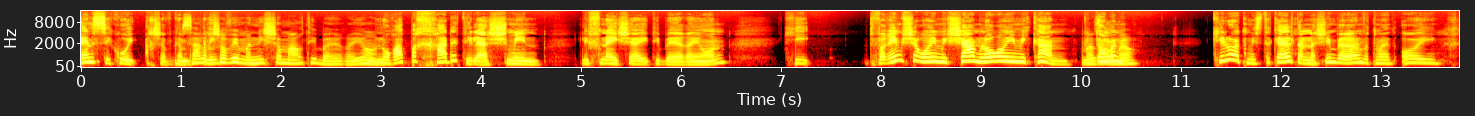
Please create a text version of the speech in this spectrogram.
אין סיכוי. עכשיו, גם ניסה אני לחשוב אם אני שמרתי בהיריון. נורא פחדתי להשמין לפני שהייתי בהיריון, כי דברים שרואים משם לא רואים מכאן. מה זה אומר? כאילו את מסתכלת על נשים בהיריון ואת אומרת, אוי, איך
